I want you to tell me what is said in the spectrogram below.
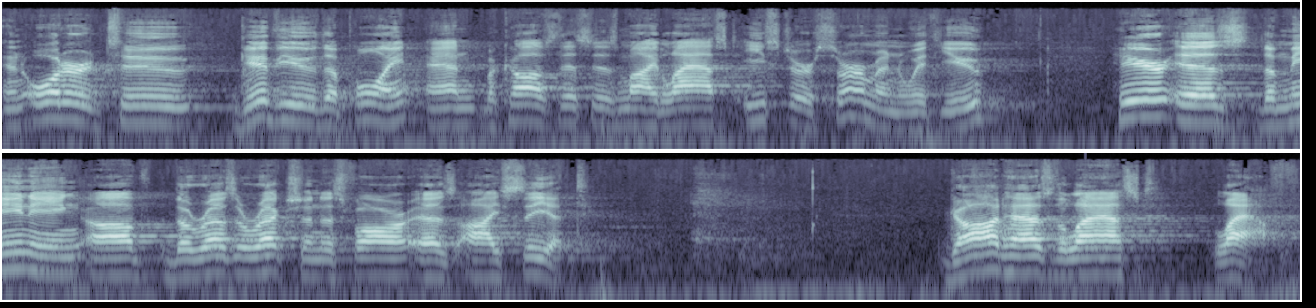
in order to give you the point, and because this is my last Easter sermon with you, here is the meaning of the resurrection as far as I see it. God has the last laugh.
